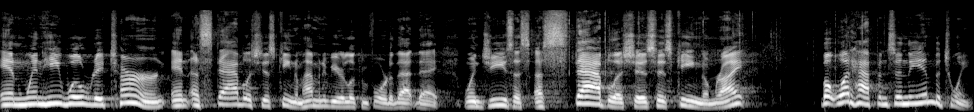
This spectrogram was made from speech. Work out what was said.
and when he will return and establish his kingdom. How many of you are looking forward to that day when Jesus establishes his kingdom, right? But what happens in the in between?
